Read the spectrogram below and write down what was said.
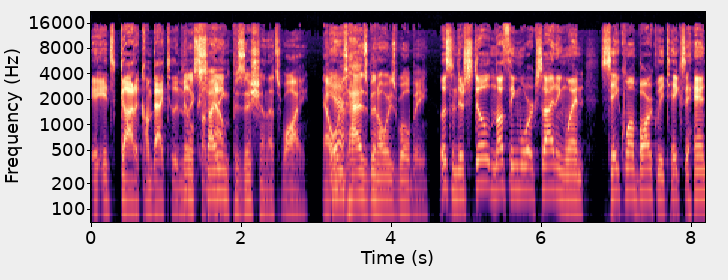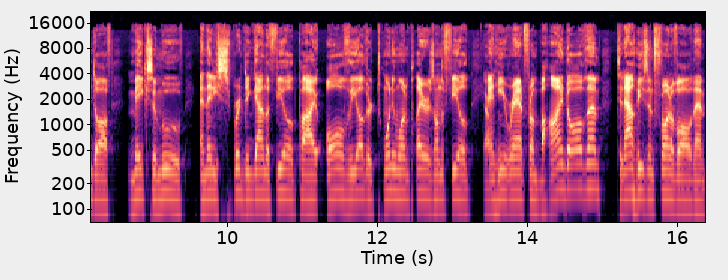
It, it's got to come back to the middle. It's an exciting somehow. position. That's why. It Yeah. always has been, always will be. Listen, there's still nothing more exciting when Saquon Barkley takes a handoff, makes a move, and then he's sprinting down the field by all the other 21 players on the field, Yep. and he ran from behind all of them to now he's in front of all of them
